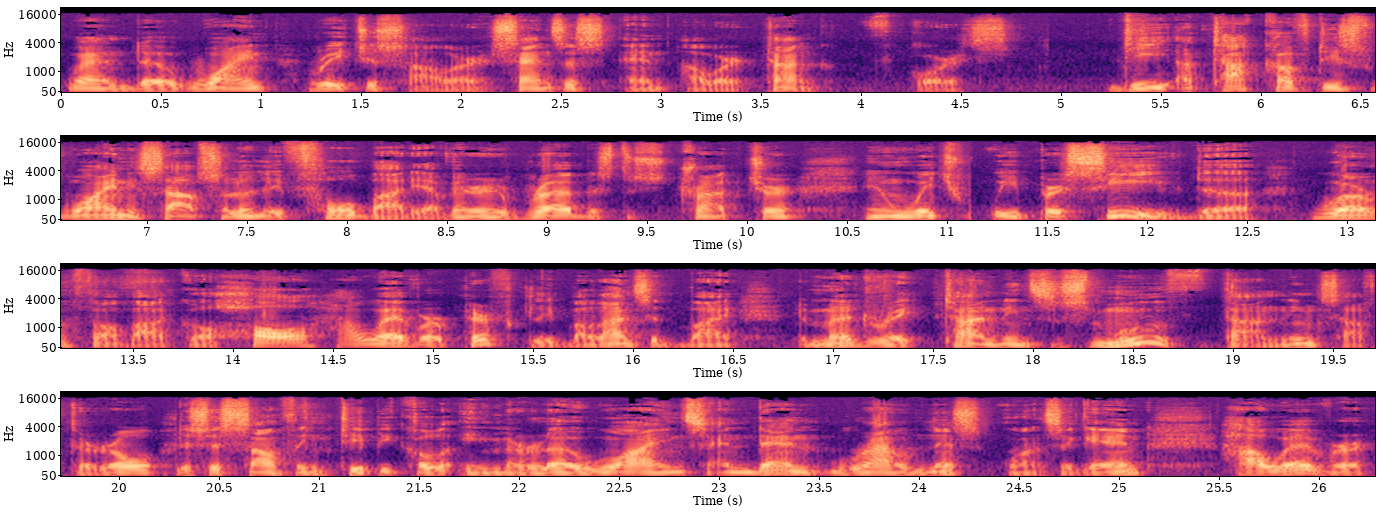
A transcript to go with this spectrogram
when the wine reaches our senses and our tongue, of course. The attack of this wine is absolutely full body, a very robust structure in which we perceive the warmth of alcohol, however perfectly balanced by the moderate tannins, smooth tannins after all. This is something typical in Merlot wines and then roundness once again. However,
